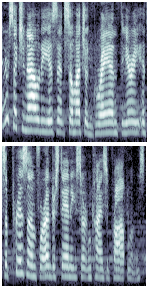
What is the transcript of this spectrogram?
intersectionality isn't so much a grand theory, it's a prism for understanding certain kinds of problems.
